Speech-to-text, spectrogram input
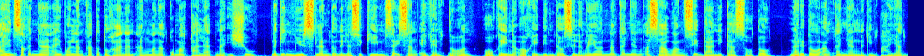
Ayon sa kanya ay walang katotohanan ang mga kumakalat na issue. Naging muse lang daw nila si Kim sa isang event noon. Okay na okay din daw sila ngayon ng kanyang asawang si Danica Soto. Narito ang kanyang naging pahayag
